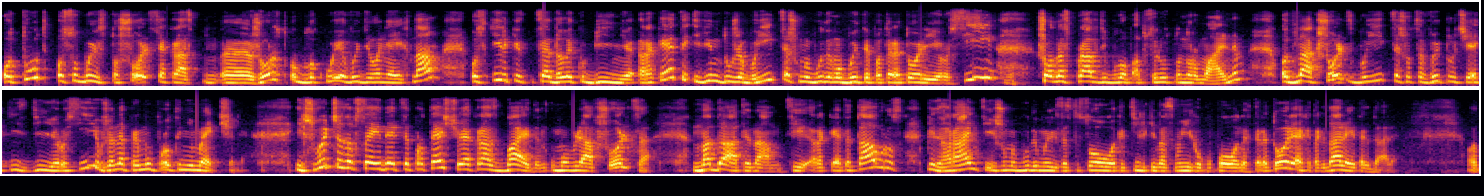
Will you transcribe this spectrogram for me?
отут особисто Шольц якраз е, жорстко блокує виділення їх нам, оскільки це далекобійні ракети, і він дуже боїться, що ми будемо бити по території Росії, що насправді було б абсолютно нормальним. Однак Шольц боїться, що це викличе якісь дії Росії вже напряму проти Німеччини. І швидше за все йдеться про те, що якраз Байден умовляв Шольца надати нам ці ракети Таурус під гарантії, що ми будемо їх застосовувати тільки на своїх окупованих територіях, і так далі. І так далі. От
